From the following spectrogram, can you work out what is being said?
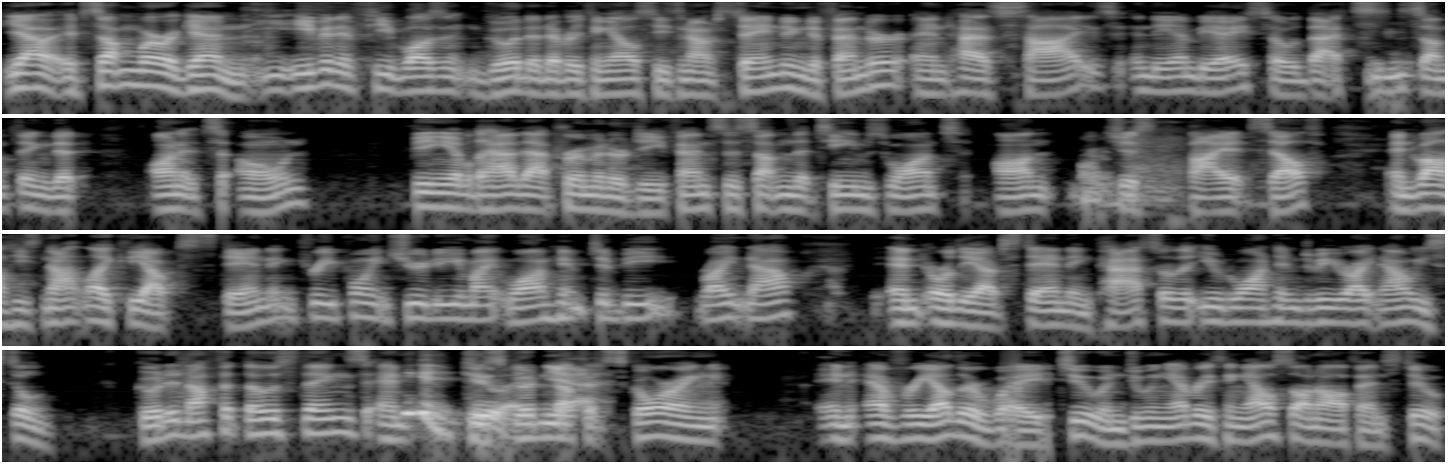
Yeah, it's something where again, even if he wasn't good at everything else, he's an outstanding defender and has size in the NBA. So that's mm-hmm. something that on its own, being able to have that perimeter defense is something that teams want on just by itself. And while he's not like the outstanding three point shooter you might want him to be right now, and or the outstanding passer that you'd want him to be right now, he's still good enough at those things, and he's good enough yeah. at scoring in every other way too, and doing everything else on offense too.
